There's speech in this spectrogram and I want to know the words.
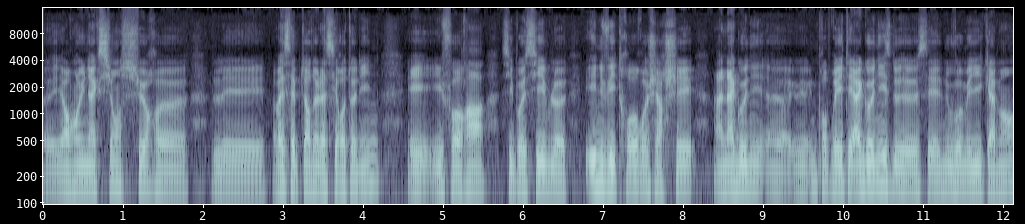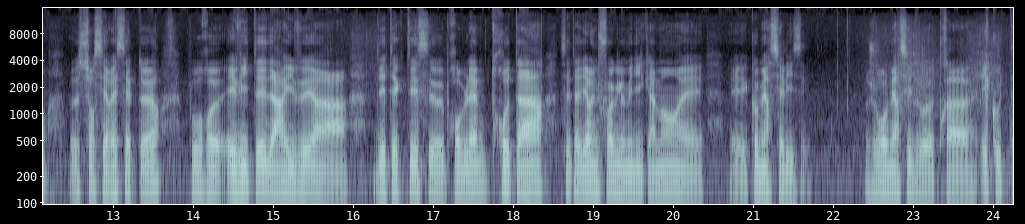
euh, et auront une action sur euh, les récepteurs de la sérotonine. Et il faudra, si possible, in vitro rechercher une propriété agoniste de ces nouveaux médicaments sur ces récepteurs pour euh, éviter d'arriver à détecter ce problème trop tard, c'est-à-dire une fois que le médicament est, commercialisé. Je vous remercie de votre euh, écoute.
